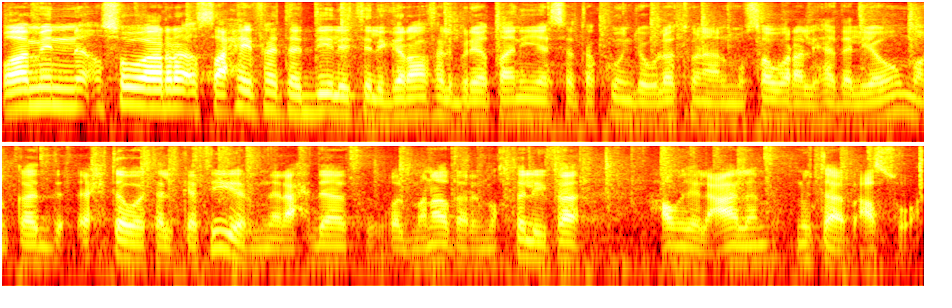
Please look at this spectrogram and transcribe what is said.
ومن صور صحيفة الديلي تلغراف البريطانية ستكون جولتنا المصورة لهذا اليوم وقد احتوت الكثير من الأحداث والمناظر المختلفة حول العالم. نتابع الصور.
